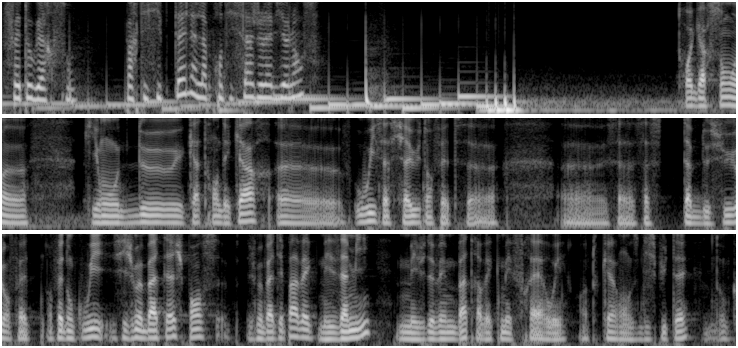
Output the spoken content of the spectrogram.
faite aux garçons, participe-t-elle à l'apprentissage de la violence? Trois garçons euh, qui ont 2 et 4 ans d'écart, euh, oui, ça se chahute en fait. Ça, euh, tape dessus en fait. En fait, donc oui, si je me battais, je pense, je me battais pas avec mes amis, mais je devais me battre avec mes frères, oui. En tout cas, on se disputait. Donc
